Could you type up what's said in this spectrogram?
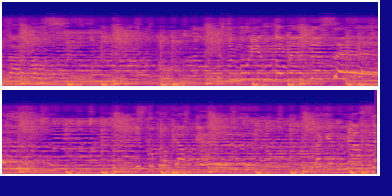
Abrázame, este es el juego.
